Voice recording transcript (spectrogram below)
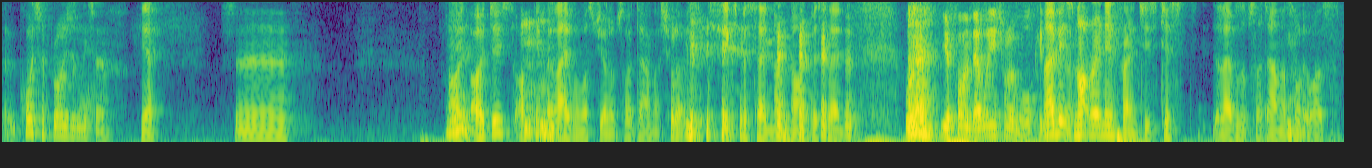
And quite surprisingly so. Yeah. So I, I do. I think the label must be on upside down. That's sure that's six percent, not nine percent. well, you'll find out when you try walking. Maybe it's not written in French. It's just the label's upside down. That's all it was.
